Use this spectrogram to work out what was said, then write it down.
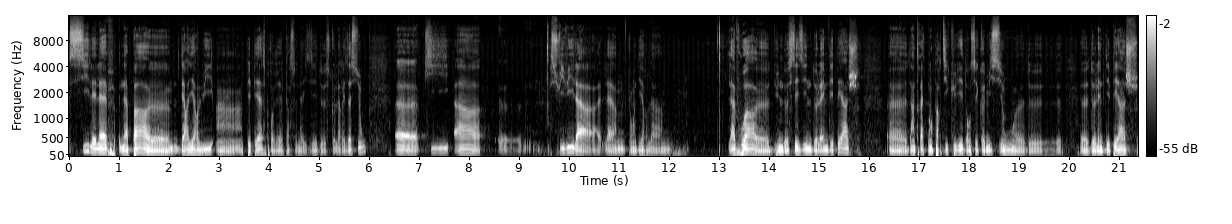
si l'élève n'a pas euh, derrière lui un, PPS, projet personnalisé de scolarisation, euh, qui a suivi la, comment dire, la, voie d'une saisine de la MDPH, d'un traitement particulier dans ses commissions de, de l'MDPH,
